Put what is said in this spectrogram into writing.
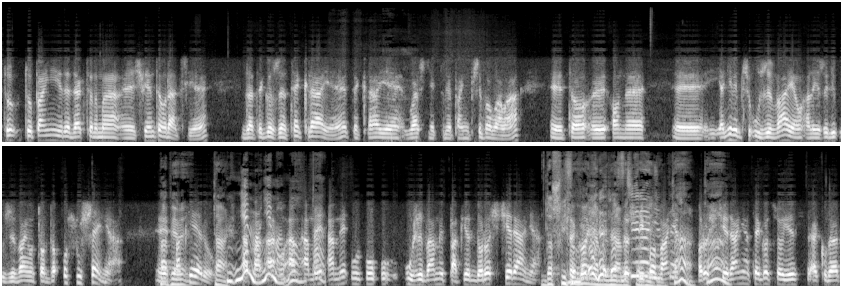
tu, tu pani redaktor ma e, świętą rację, dlatego że te kraje, te kraje właśnie, które pani przywołała, y, to y, one, y, ja nie wiem czy używają, ale jeżeli używają to do osuszenia Papier, papieru. Tak. Nie ma, nie ma. No, a, a, my, tak. a my u, u, u, używamy papier do rozcierania. Do szlifowania nawet Do szlifowania, tak, rozcierania tak. tego, co jest akurat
